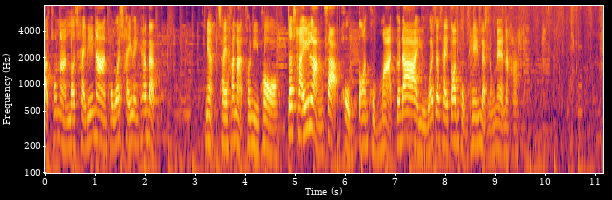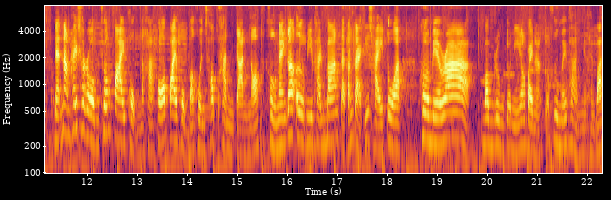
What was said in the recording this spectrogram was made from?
าทเท่านั้น เราใช้ได้นาน เพราะว่าใช้เป็นแค่แบบเนี่ยใช้ขนาดเท่านี้พอ จะใช้หลังสระผมตอนผมหมาดก็ได้ หรือว่าจะใช้ตอนผมแห้งแบบน้องแนนนะคะ แนะนำให้ชโรมช่วงปลายผมนะคะ เพราะว่าปลายผมบางคนชอบพันกันเนาะ ของแนนก็เออมีพันบ้าง แต่ตั้งแต่ที่ใช้ตัว h e r m e r a บำรุงตัวนี้ลงไปนะ ก็คือไม่พันเนี่ยเห็นปะ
